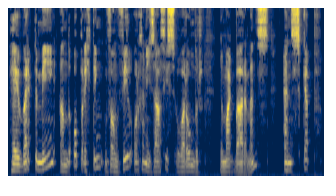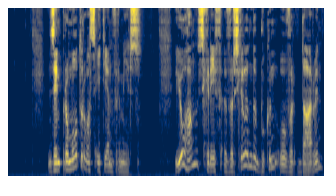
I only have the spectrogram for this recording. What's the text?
Hij werkte mee aan de oprichting van veel organisaties, waaronder De Maakbare Mens en SCEP. Zijn promotor was Etienne Vermeers. Johan schreef verschillende boeken over Darwin,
